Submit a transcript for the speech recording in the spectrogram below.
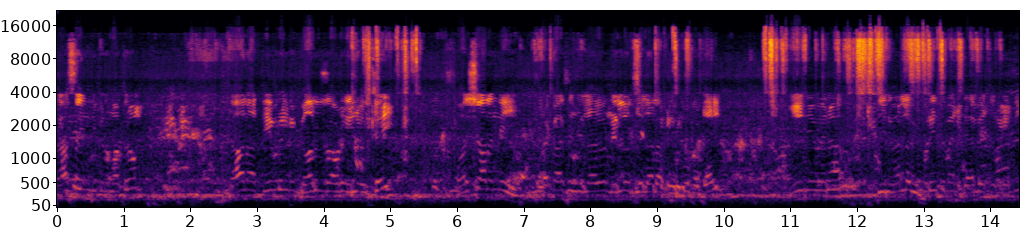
క్రాస్ అయింది ఇక్కడ మాత్రం చాలా తీవ్రంగా గాలులు రావడం ఎన్నో వచ్చాయి. వర్షాలన్నీ ప్రకాశం జిల్లాలో నెల్లూరు జిల్లాలో అక్కడ ఎక్కువ పడ్డాయి. ఏదేమైనా దీనివల్ల విపరీతమైన డ్యామేజ్ జరిగింది.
